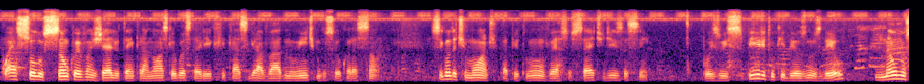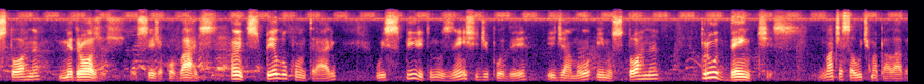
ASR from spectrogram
qual é a solução que o Evangelho tem para nós que eu gostaria que ficasse gravado no íntimo do seu coração? 2 Timóteo, capítulo 1, verso 7, diz assim: Pois o Espírito que Deus nos deu não nos torna medrosos, ou seja, covardes. Antes, pelo contrário, o Espírito nos enche de poder e de amor e nos torna prudentes. Note essa última palavra:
